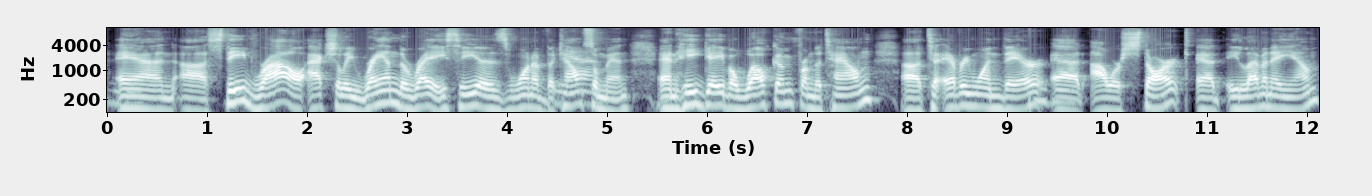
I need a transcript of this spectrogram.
mm-hmm. and uh, Steve Rao actually ran the race. He is one of the yeah. councilmen, and he gave a welcome from the town uh, to everyone there mm-hmm. at our start at 11 a.m.,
